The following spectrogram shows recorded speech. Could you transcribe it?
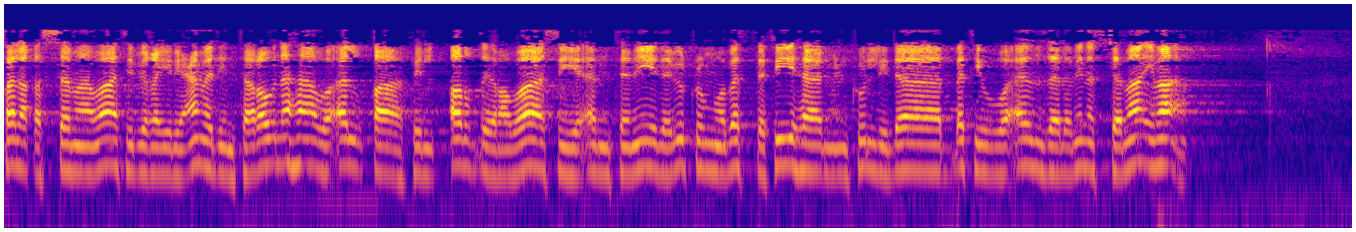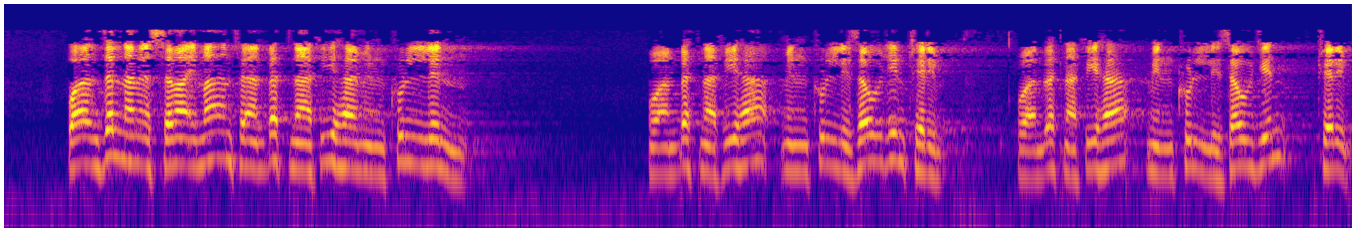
خلق السماوات بغير عمد ترونها وألقى في الأرض رواسي أن تميد بكم وبث فيها من كل دابة وأنزل من السماء ماء. وأنزلنا من السماء ماء فأنبتنا فيها من كل وأنبتنا فيها من كل زوج كريم. وأنبتنا فيها من كل زوج كريم.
